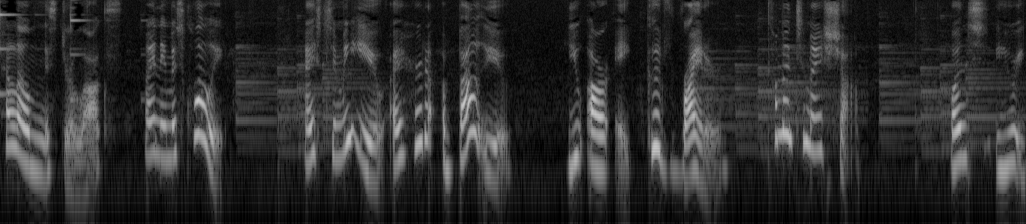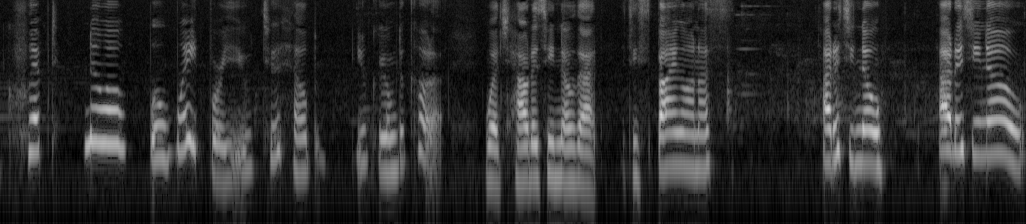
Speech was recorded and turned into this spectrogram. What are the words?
Hello, Mr. Locks. My name is Chloe. Nice to meet you. I heard about you. You are a good rider. Come into my shop. Once you're equipped, Noah will wait for you to help you groom Dakota. Which, how does he know that? Is he spying on us? How does he know? How does he know?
